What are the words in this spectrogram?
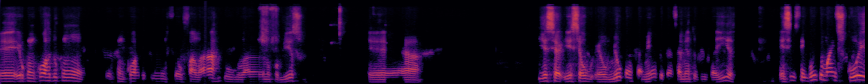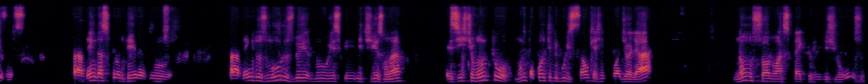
é, eu concordo com eu concordo com o seu falar lá no começo. É, esse, é, esse é, o, é o meu pensamento, o pensamento de Isaías. Existem muito mais coisas para além das fronteiras do, para além dos muros do, do espiritismo, né? Existe muito muita contribuição que a gente pode olhar, não só no aspecto religioso,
